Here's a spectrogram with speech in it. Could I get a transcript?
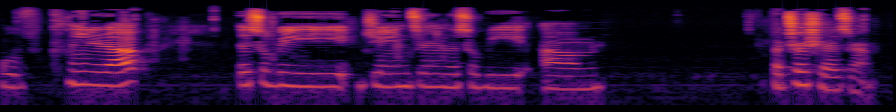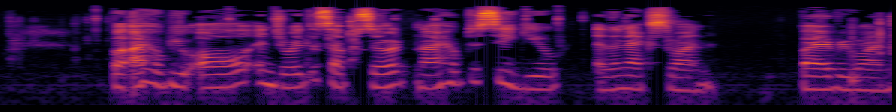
We'll clean it up. This will be Jane's room. This will be um, Patricia's room. But I hope you all enjoyed this episode, and I hope to see you in the next one. Bye, everyone.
